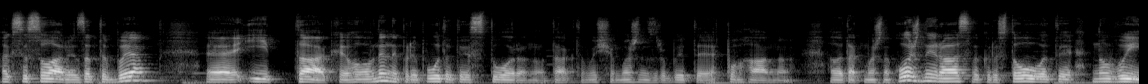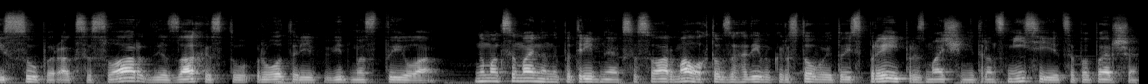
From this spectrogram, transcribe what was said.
аксесуари за тебе. Е, І так, головне не перепутати сторону, так, тому що можна зробити погано. Але так, можна кожний раз використовувати новий супер аксесуар для захисту роторів від мастила. Ну, максимально непотрібний аксесуар. Мало хто взагалі використовує той спрей при змащенні трансмісії. Це по-перше.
